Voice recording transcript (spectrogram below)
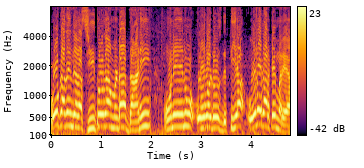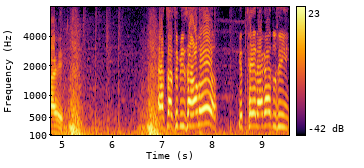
ਉਹ ਕਹਿੰਦੇ ਨੇ ਸੀਤੋ ਦਾ ਮੁੰਡਾ ਦਾਣੀ ਉਹਨੇ ਇਹਨੂੰ ਓਵਰਡੋਜ਼ ਦਿੱਤੀ ਆ ਉਹਦੇ ਕਰਕੇ ਮਰਿਆ ਇਹ। ਐਸਐਸਪੀ ਸਾਹਿਬ ਕਿੱਥੇ ਰਹਿ ਗਏ ਤੁਸੀਂ?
